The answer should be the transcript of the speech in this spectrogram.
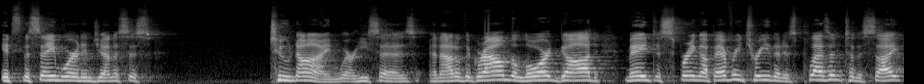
It's the same word in Genesis 2 9, where he says, And out of the ground the Lord God made to spring up every tree that is pleasant to the sight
